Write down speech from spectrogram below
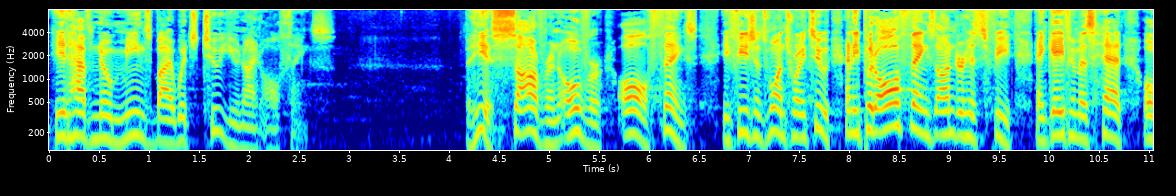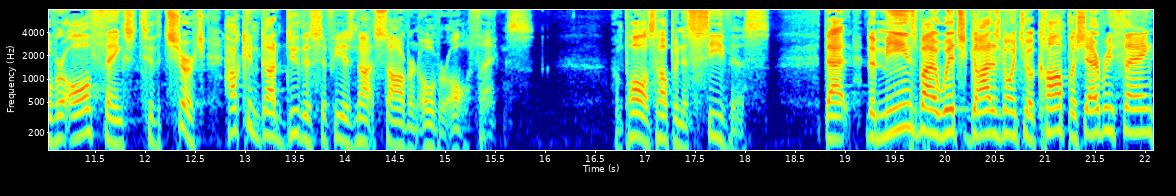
He'd have no means by which to unite all things. But he is sovereign over all things. Ephesians 1:22, and he put all things under his feet and gave him his head over all things to the church. How can God do this if he is not sovereign over all things? And Paul is helping us see this that the means by which God is going to accomplish everything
